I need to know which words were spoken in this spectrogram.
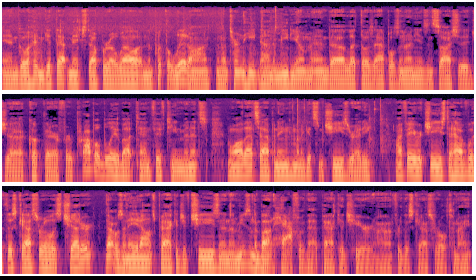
and go ahead and get that mixed up real well and then put the lid on. And to turn the heat down to medium and uh, let those apples and onions and sausage uh, cook there for probably about 10-15 minutes. And while that's happening, I'm going to get some cheese ready. My favorite cheese to have with this casserole is cheddar. That was an 8 ounce package of cheese, and I'm using about half of that package here uh, for this casserole tonight.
